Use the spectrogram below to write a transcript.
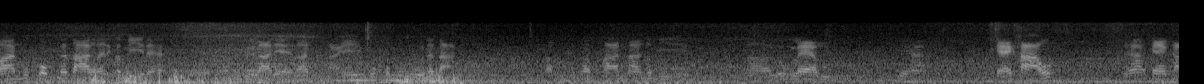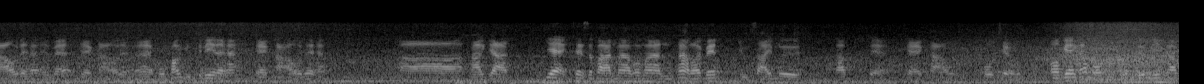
บานมุกกบหน้าต่างอะไรก็มีนะฮะคือร้านเนี้ยร้านขายมุกกบมุกกรูหน้าต่างครับแล้วก็ผ่านมาก็มีโรงแรมนี่ฮะแก่ขาวนะฮะแกขาวนะฮะเห็นไหมแกขาวเนี่ยนะผมพักอยู่ที่นี่นะฮะแกขาวนะฮะห่างจากแยกเทศบาลมาประมาณ 500 เมตร อยู่ซ้ายมือ ครับเนี่ยแกขาวโฮเทลโอเคครับผมเรื่องนี้ครับ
